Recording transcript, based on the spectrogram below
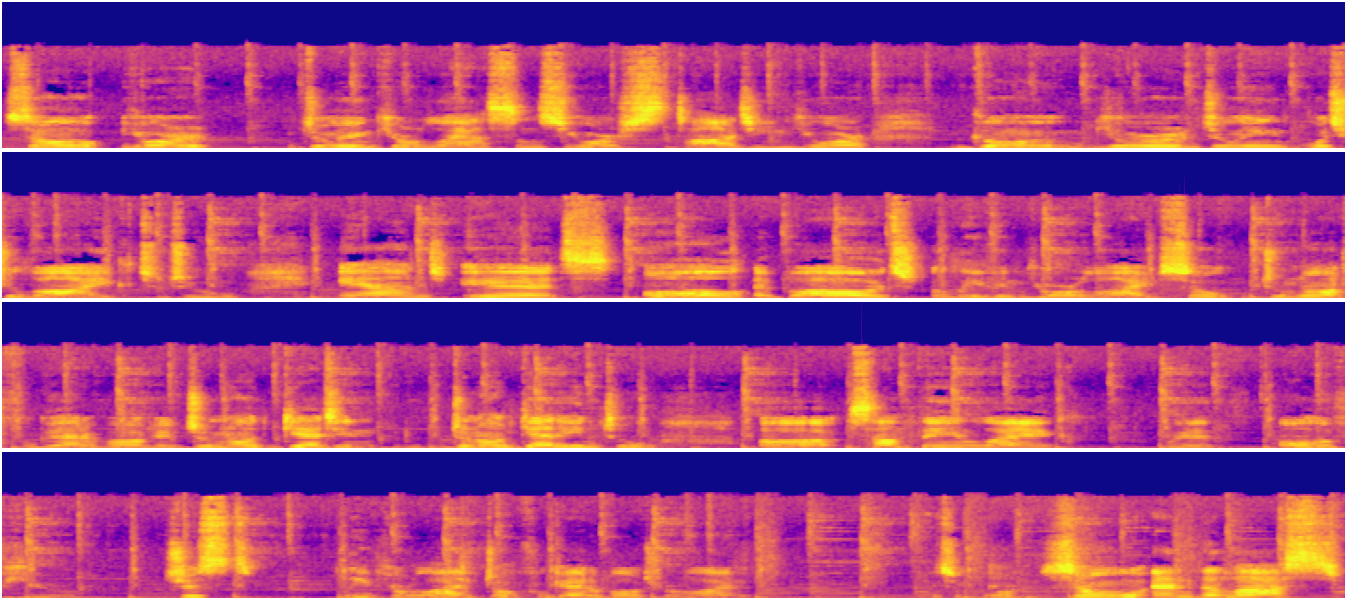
So you're doing your lessons you're studying you're go you're doing what you like to do and it's all about living your life. So do not forget about it. Do not get in do not get into uh, something like with all of you. Just live your life. Don't forget about your life. It's important. So and the last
